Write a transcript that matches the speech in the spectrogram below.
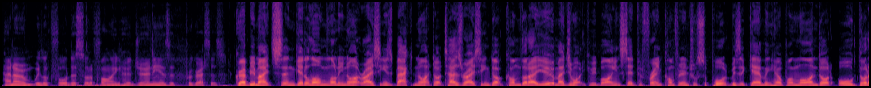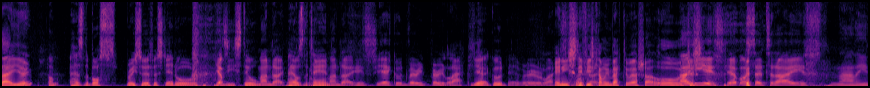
Hannah, we look forward to sort of following her journey as it progresses. Grab your mates and get along. Lonnie Night Racing is back. night.tasracing.com.au. Imagine what you could be buying instead for free and confidential support. Visit gamblinghelponline.org.au. Um, has the boss resurfaced yet, or Yep. is he still? Monday. How's the tan? Monday. He's, yeah, good. Very, very relaxed. Yeah, good. Yeah, very relaxed. Any sniffies Okay. coming back to our show? or Uh, just he is. Yep, I said today. He's nah. He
